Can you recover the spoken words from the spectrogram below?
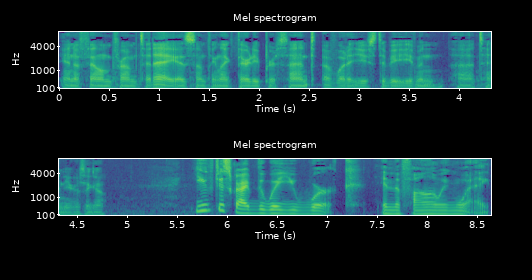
in a film from today is something like 30% of what it used to be even uh, 10 years ago. You've described the way you work in the following way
